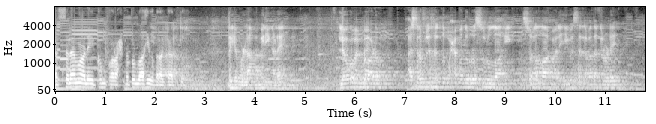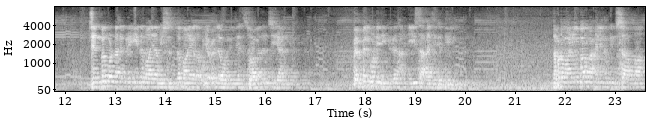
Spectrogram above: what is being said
അസ്സലാമു അലൈക്കും വറഹ്മത്തുള്ളാഹി വബറകാതുഹു പ്രിയമുള്ള മുമിനിങ്ങളെ ലോകമെമ്പാടും അഷ്റഫുൽ ഹൽദ് മുഹമ്മദ് റസൂലുള്ളാഹി സ്വല്ലല്ലാഹു അലൈഹി വസല്ലമ തങ്ങളുടെ ജന്മം കൊണ്ട് അനുഗ്രഹീതമായ വിശുദ്ധമായ റബീഉൽ അവ്വലിനെ സ്വാഗതം ചെയ്യാൻ വെമ്പൽ കൊണ്ടിരിക്കുക ഈ സാഹചര്യത്തിൽ. നമ്മുടെ വാണിയമ്പാറ മഹലിലും ഇൻഷാ അല്ലാഹ്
